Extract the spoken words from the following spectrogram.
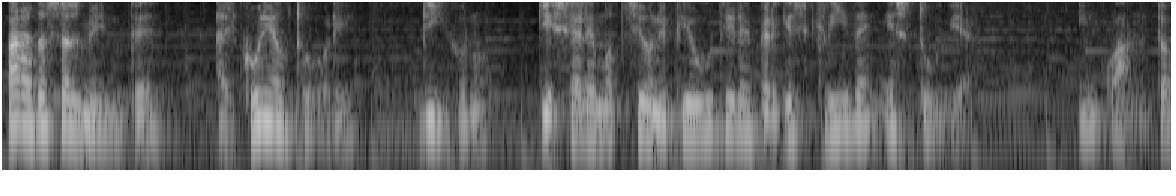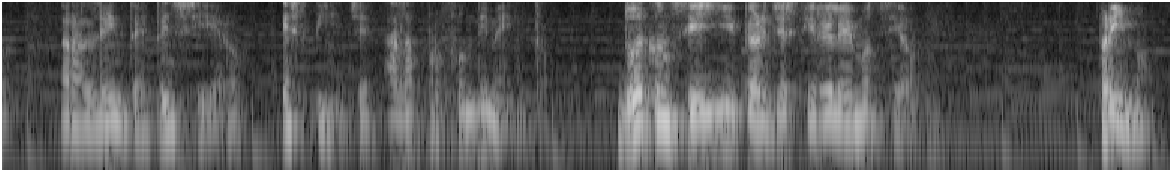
Paradossalmente, alcuni autori dicono che sia l'emozione più utile per chi scrive e studia, in quanto rallenta il pensiero e spinge all'approfondimento. Due consigli per gestire le emozioni. Primo,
